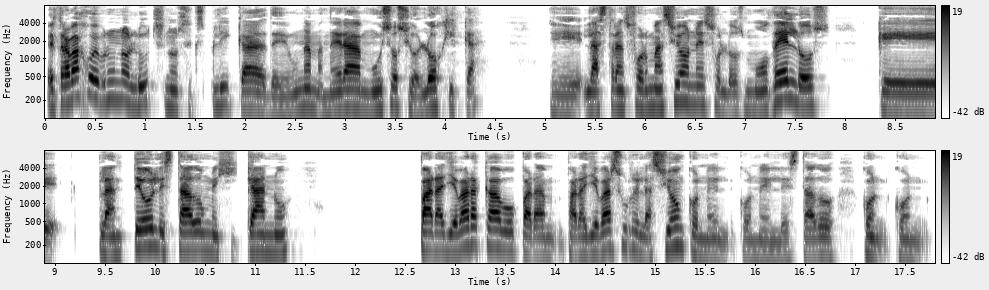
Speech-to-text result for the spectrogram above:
El trabajo de Bruno Lutz nos explica de una manera muy sociológica eh, las transformaciones o los modelos que planteó el Estado mexicano para llevar a cabo, para, para llevar su relación con el, con el Estado, con, con,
